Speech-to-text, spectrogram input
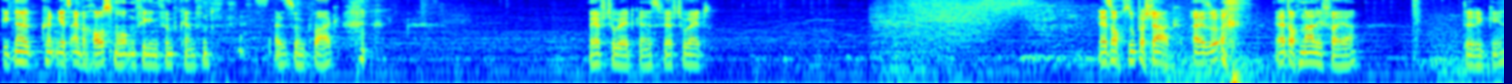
Gegner könnten jetzt einfach rausmoken, 4 gegen 5 kämpfen. das ist alles so ein Quark. We have to wait, guys. We have to wait. Der ist auch super stark. Also, er hat auch Nullifier. Der Ricky.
